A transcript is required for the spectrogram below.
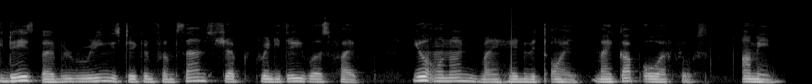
Today's Bible reading is taken from Psalms chapter 23, verse 5. You anoint my head with oil, my cup overflows. Amen.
